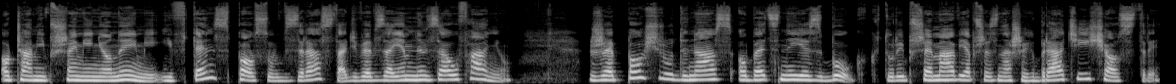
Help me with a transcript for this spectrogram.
oczami przemienionymi i w ten sposób wzrastać we wzajemnym zaufaniu, że pośród nas obecny jest Bóg, który przemawia przez naszych braci i siostry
